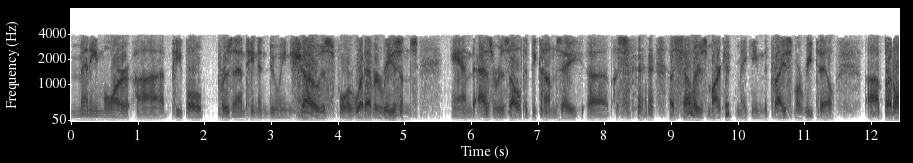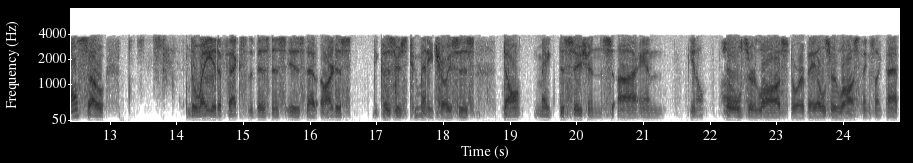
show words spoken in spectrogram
many more uh, people presenting and doing shows for whatever reasons. And as a result, it becomes a uh, a seller's market, making the price more retail. Uh, but also, the way it affects the business is that artists, because there's too many choices, don't make decisions uh, and you know holds are lost or avails are lost, things like that.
